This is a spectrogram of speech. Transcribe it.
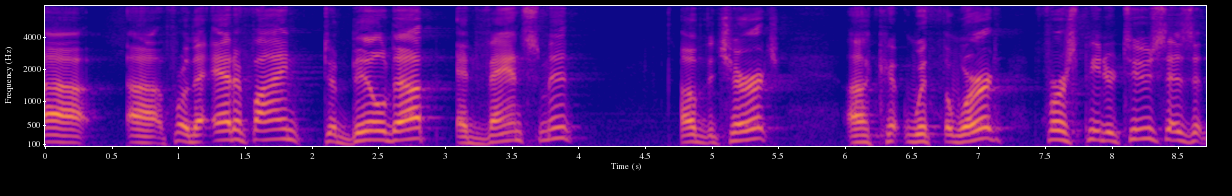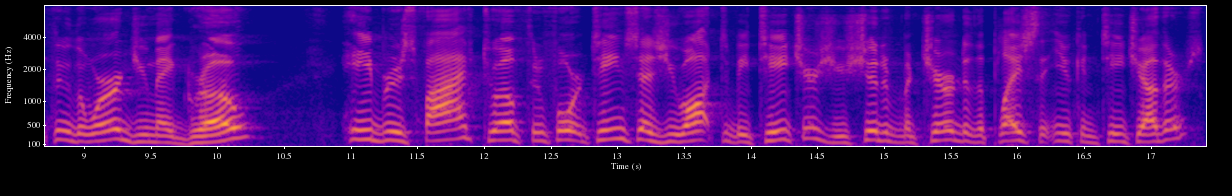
uh, uh, "For the edifying to build up advancement of the church uh, with the word." 1 Peter 2 says that through the word you may grow. Hebrews 5 12 through 14 says you ought to be teachers. You should have matured to the place that you can teach others.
